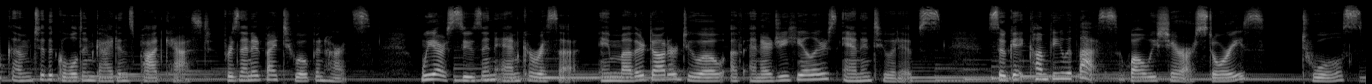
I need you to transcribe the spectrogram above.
Welcome to the Golden Guidance Podcast, presented by Two Open Hearts. We are Susan and Carissa, a mother daughter duo of energy healers and intuitives. So get comfy with us while we share our stories, tools,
